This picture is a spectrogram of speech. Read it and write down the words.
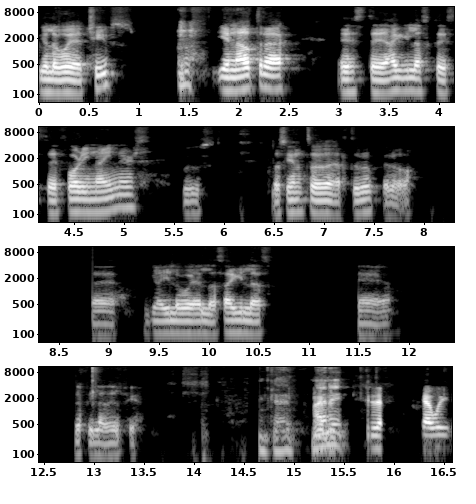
yo le voy a Chiefs. Y en la otra, este, Águilas, este, 49ers, pues lo siento Arturo, pero eh, yo ahí le voy a las Águilas eh, de Filadelfia. Ya, güey.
